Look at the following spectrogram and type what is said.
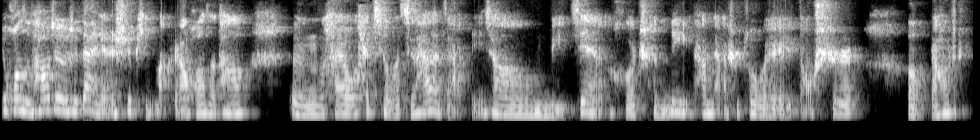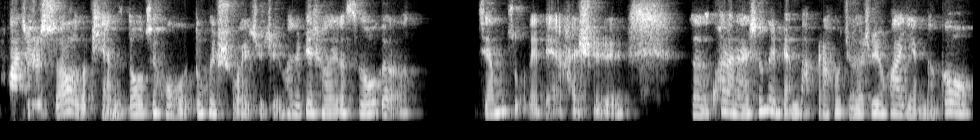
因为黄子韬这个是代言视频嘛，然后黄子韬，嗯，还有还请了其他的嘉宾，像李健和陈丽，他们俩是作为导师，嗯，然后这句话就是所有的片子都最后都会说一句这句话，就变成了一个 slogan 了。节目组那边还是，呃，快乐男生那边吧，然后觉得这句话也能够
